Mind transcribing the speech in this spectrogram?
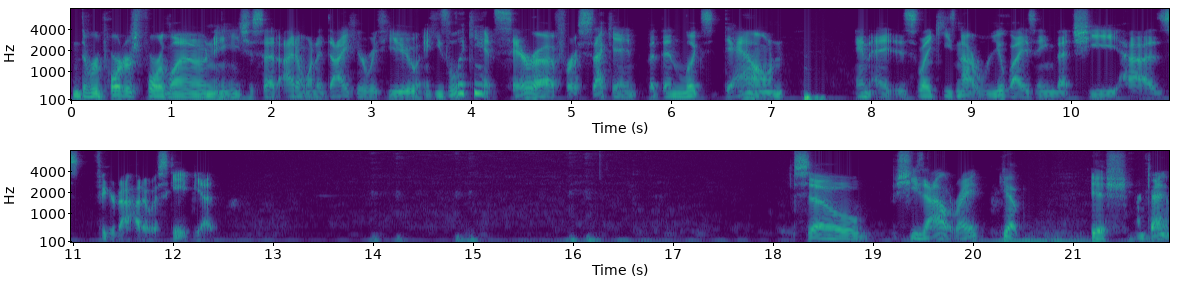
the reporter's forlorn, and he just said, "I don't want to die here with you." And he's looking at Sarah for a second, but then looks down, and it's like he's not realizing that she has figured out how to escape yet. So she's out, right? Yep. Ish. Okay.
